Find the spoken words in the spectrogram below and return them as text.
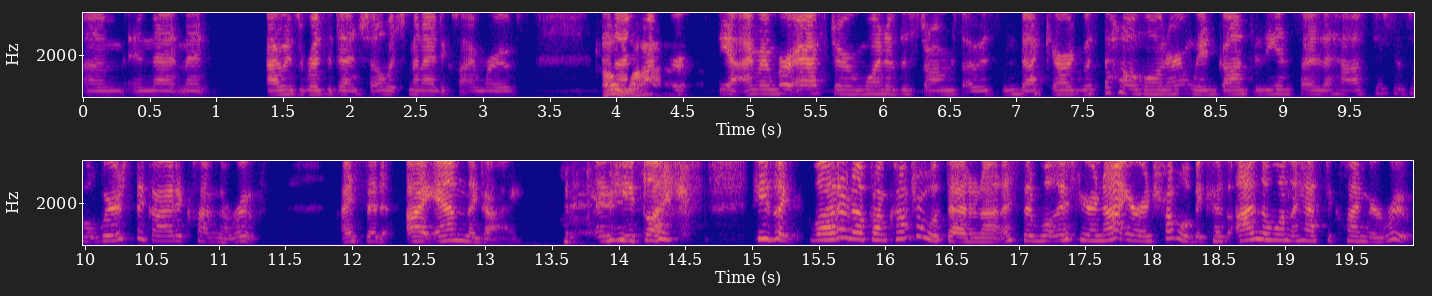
Um, and that meant I was residential, which meant I had to climb roofs. And Oh, I wow. remember- yeah, I remember after one of the storms, I was in the backyard with the homeowner and we had gone through the inside of the house. He says, Well, where's the guy to climb the roof? I said, I am the guy. And he's like, he's like, Well, I don't know if I'm comfortable with that or not. I said, Well, if you're not, you're in trouble because I'm the one that has to climb your roof.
